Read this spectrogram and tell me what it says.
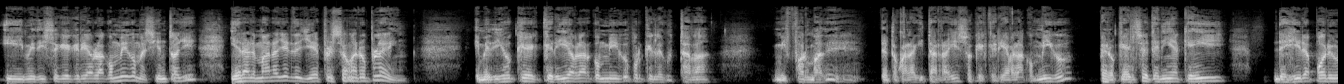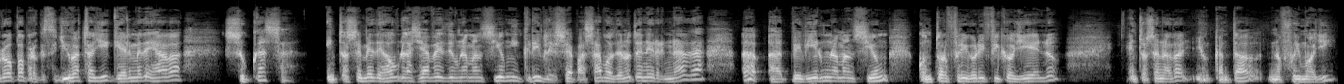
y me dice que quería hablar conmigo, me siento allí, y era el manager de Jefferson Aeroplane. Y me dijo que quería hablar conmigo porque le gustaba mi forma de, tocar la guitarra y eso, que quería hablar conmigo, pero que él se tenía que ir de gira por Europa, pero que yo iba hasta allí, que él me dejaba su casa. Entonces me dejó las llaves de una mansión increíble. O sea, pasamos de no tener nada a, a vivir en una mansión con todo el frigorífico lleno. Entonces nada, yo encantado, nos fuimos allí,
